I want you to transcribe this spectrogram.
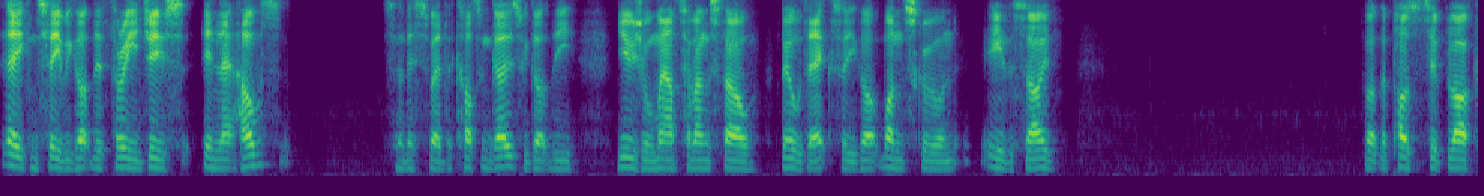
There you can see we got the three juice inlet holes so this is where the cotton goes. We've got the usual Mauter style build deck. So you've got one screw on either side. Got the positive block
